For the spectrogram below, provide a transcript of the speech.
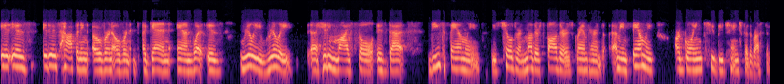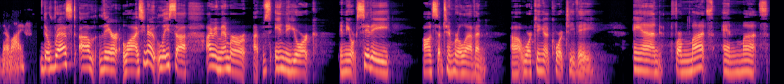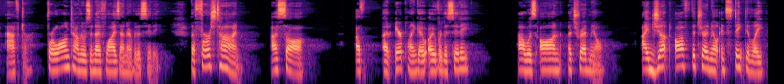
it is, it is happening over and over and again. And what is really, really uh, hitting my soul is that these families, these children, mothers, fathers, grandparents, I mean, families are going to be changed for the rest of their life. The rest of their lives. You know, Lisa, I remember I was in New York, in New York City on September 11, uh, working at Court TV. And for months and months after, for a long time, there was a no fly zone over the city. The first time I saw a, an airplane go over the city, I was on a treadmill I jumped off the treadmill instinctively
